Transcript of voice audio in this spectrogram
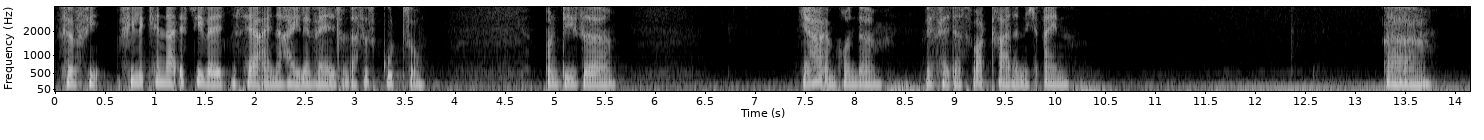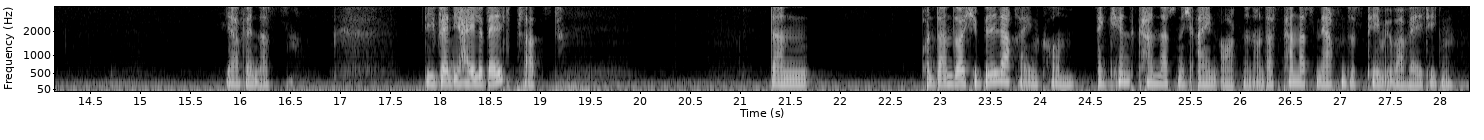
Für viele Kinder ist die Welt bisher eine heile Welt und das ist gut so. Und diese, ja, im Grunde, mir fällt das Wort gerade nicht ein. Äh, ja, wenn das, die, wenn die heile Welt platzt, dann und dann solche Bilder reinkommen. Ein Kind kann das nicht einordnen und das kann das Nervensystem überwältigen.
